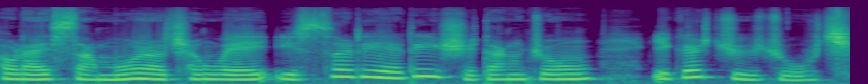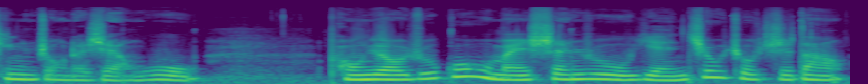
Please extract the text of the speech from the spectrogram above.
后来，萨摩尔成为以色列历史当中一个举足轻重的人物。朋友，如果我们深入研究，就知道，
